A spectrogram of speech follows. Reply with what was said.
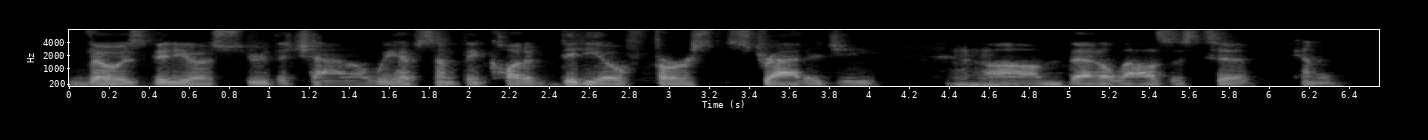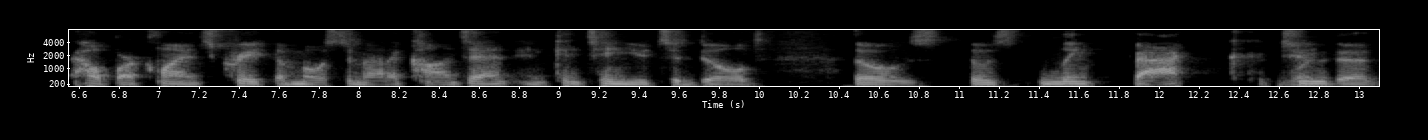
those videos through the channel. We have something called a video first strategy Mm-hmm. um, that allows us to kind of help our clients create the most amount of content and continue to build those those link back to Right. the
